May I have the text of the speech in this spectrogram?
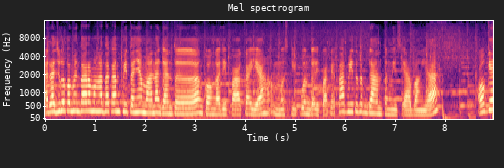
Ada juga komentar mengatakan pitanya mana ganteng kok nggak dipakai ya? Meskipun nggak dipakai tapi tetap ganteng nih si abang ya. Oke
